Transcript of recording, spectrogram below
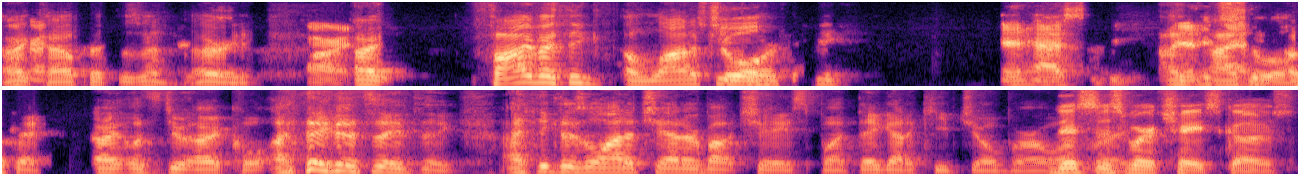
All right, Okay. Kyle Pitts is in. All right. All right, All right. Five, I think a lot of people Sure. are thinking it has to be. I, I Sure. okay. All right, let's do it. All right, cool. I think that's the same thing. I think there's a lot of chatter about Chase, but they got to keep Joe Burrow. This is upright. where Chase goes.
